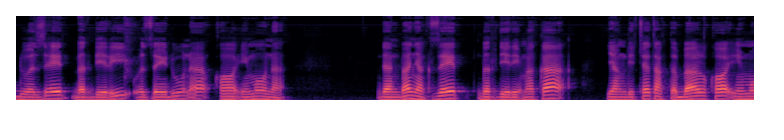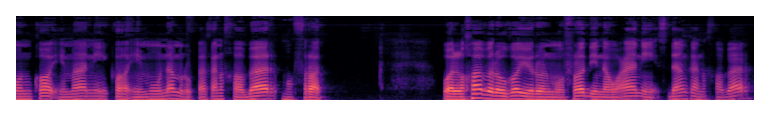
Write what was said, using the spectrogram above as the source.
dua zaid berdiri wa zaiduna qaimuna. Dan banyak zaid berdiri maka yang dicetak tebal qaimun qaimani qaimuna merupakan khabar mufrad. Wal khabaru ghairul mufradi naw'ani sedangkan khabar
